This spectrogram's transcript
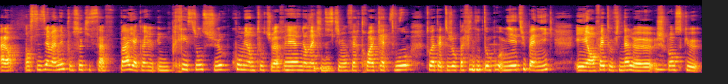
alors, en sixième année, pour ceux qui savent pas, il y a quand même une pression sur combien de tours tu vas faire. Il y en a qui disent qu'ils vont faire 3, 4 tours. Toi, t'as toujours pas fini ton premier, tu paniques. Et en fait, au final, euh, je pense que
